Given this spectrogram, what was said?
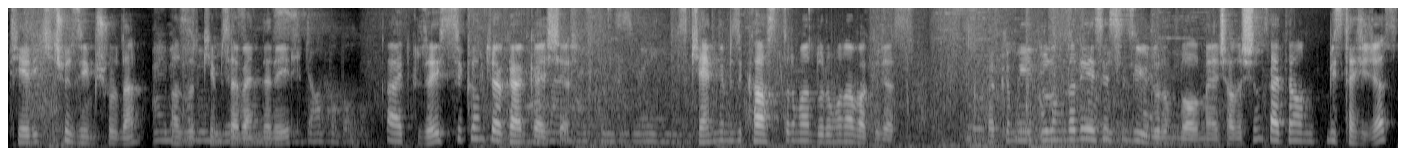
Tier 2 çözeyim şuradan. An Hazır kimse bende değil. Gayet güzel. Hiç sıkıntı yok arkadaşlar. Biz kendimizi kastırma durumuna bakacağız. Takım iyi durumda değilse siz iyi durumda olmaya çalışın. Zaten onu biz taşıyacağız.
